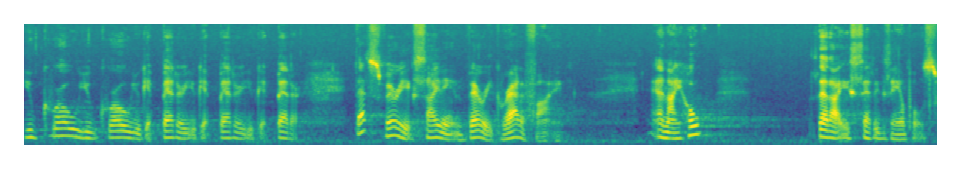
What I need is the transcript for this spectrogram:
You grow, you grow, you get better, you get better, you get better. That's very exciting and very gratifying. And I hope that I set examples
